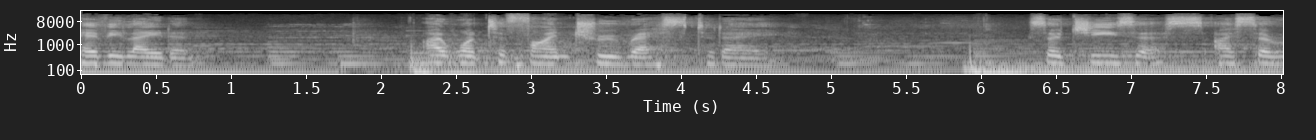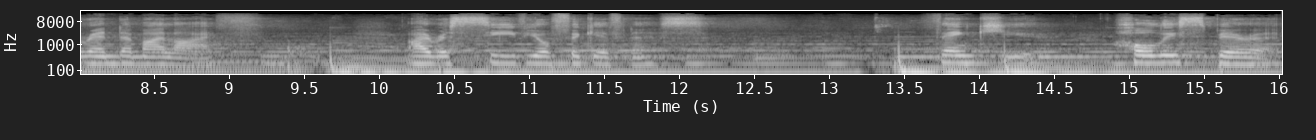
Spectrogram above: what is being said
heavy laden. I want to find true rest today. So, Jesus, I surrender my life. I receive your forgiveness. Thank you, Holy Spirit,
